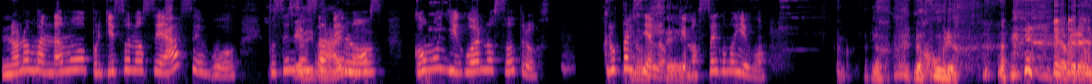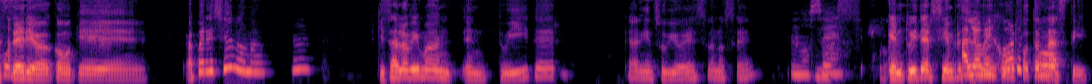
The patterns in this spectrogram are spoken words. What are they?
No nos mandamos porque eso no se hace, po. Entonces Sí, no claro. sabemos cómo llegó a nosotros. Cruz para el No cielo, sé. que no sé cómo llegó. Lo, lo juro. No, pero Lo en juro. serio, como que apareció nomás. Mm. Quizás lo vimos en, en Twitter, que alguien subió eso, no sé. No sé. No sé. Porque en Twitter siempre A se lo suben como mejor, fotos nasty.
